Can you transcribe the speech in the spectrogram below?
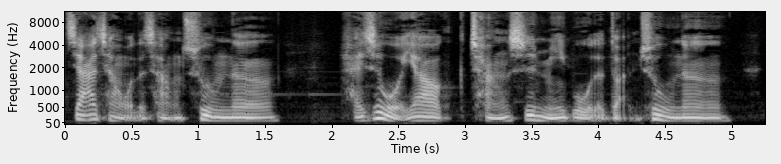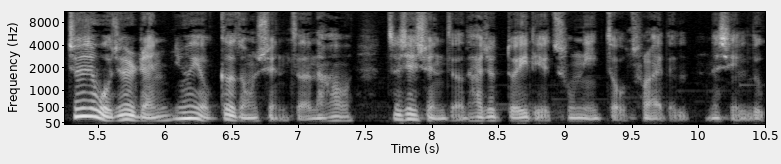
加强我的长处呢，还是我要尝试弥补我的短处呢？就是我觉得人因为有各种选择，然后这些选择它就堆叠出你走出来的那些路。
